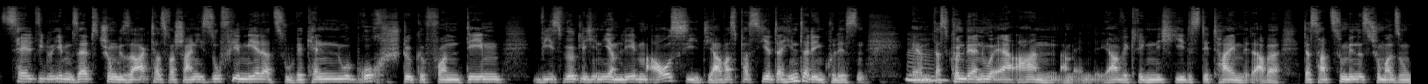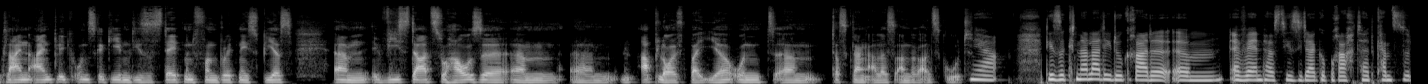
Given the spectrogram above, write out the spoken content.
zählt, wie du eben selbst schon gesagt hast, wahrscheinlich so viel mehr dazu. Wir kennen nur Bruchstücke von dem, wie es wirklich in ihrem Leben aussieht. Ja, was passiert da hinter den Kulissen? Mhm. Ähm, das können wir ja nur erahnen am Ende. Ja, wir kriegen nicht jedes Detail mit, aber das hat zumindest schon mal so einen kleinen Einblick uns gegeben, dieses Statement von Britney Spears, ähm, wie es da zu Hause ähm, ähm, abläuft bei ihr. Und ähm, das klang alles andere als gut. Ja, diese Knaller, die du gerade ähm, erwähnt hast, die sie da gebracht hat, kannst du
